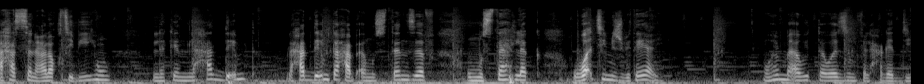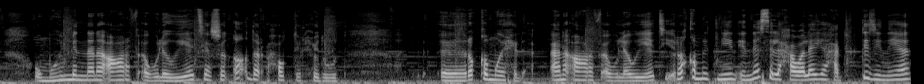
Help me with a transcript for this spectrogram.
أحسن علاقتي بيهم. لكن لحد إمتى؟ لحد إمتى هبقى مستنزف ومستهلك ووقتي مش بتاعي؟ مهم قوي التوازن في الحاجات دي ومهم إن أنا أعرف أولوياتي عشان أقدر أحط الحدود. آه، رقم واحد أنا أعرف أولوياتي. رقم اتنين الناس اللي حواليا هتبتدي إن هي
